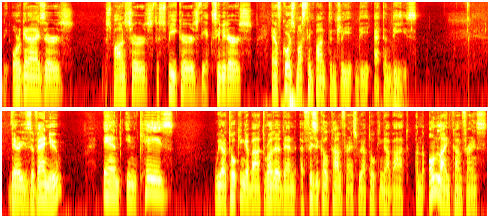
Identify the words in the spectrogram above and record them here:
the organizers, the sponsors, the speakers, the exhibitors, and of course, most importantly, the attendees. There is a venue, and in case we are talking about rather than a physical conference, we are talking about an online conference,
